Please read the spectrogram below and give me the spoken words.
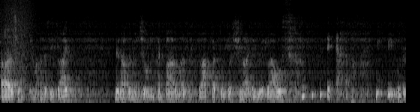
Also. Wir machen das nicht live. Wir haben uns schon ein paar Mal verplappert und das schneiden wir raus. und der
